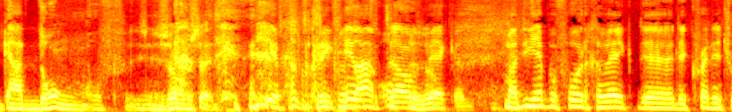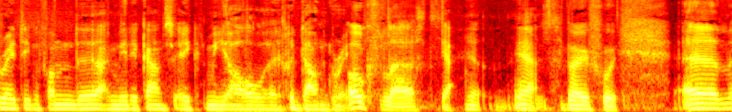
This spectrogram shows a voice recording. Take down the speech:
Gadong of zo. dat klinkt heel vertrouwenwekkend. Maar die hebben vorige week de, de credit rating van de Amerikaanse economie al uh, gedowngrade. Ook verlaagd? Ja. ja, ja. Dus die je voor. Um,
